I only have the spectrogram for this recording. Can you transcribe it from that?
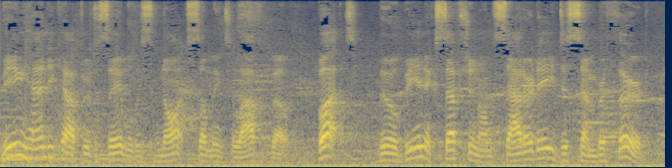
Being handicapped or disabled is not something to laugh about, but there will be an exception on Saturday, December 3rd.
